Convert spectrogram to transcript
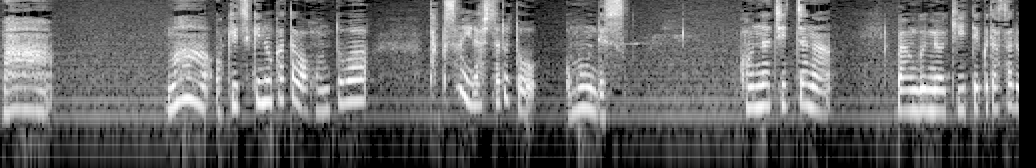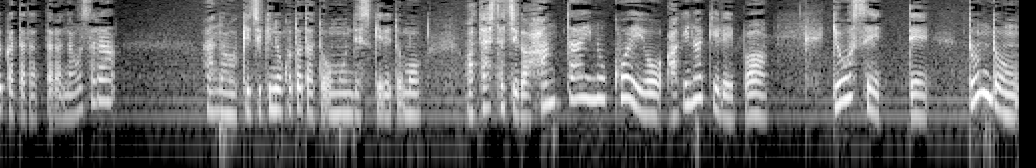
まあまあお気づきの方は本当はたくさんいらっしゃると思うんです。こんなちっちゃな番組を聞いてくださる方だったらなおさらあの気づきのことだと思うんですけれども私たちが反対の声を上げなければ行政ってどんどん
